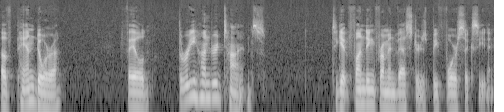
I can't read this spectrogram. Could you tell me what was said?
of Pandora failed 300 times to get funding from investors before succeeding.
